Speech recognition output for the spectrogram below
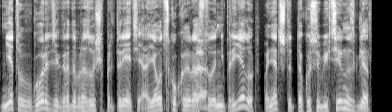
нет в городе градообразующих предприятий, а я вот сколько раз туда не приеду, понятно, что это такой субъективный взгляд.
